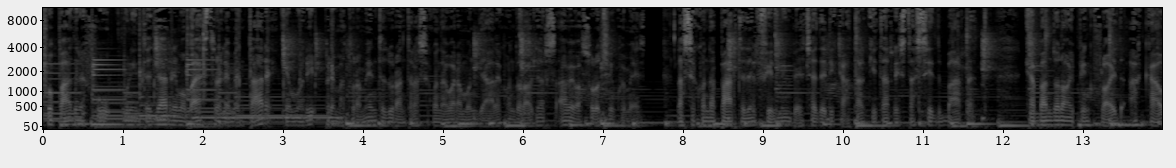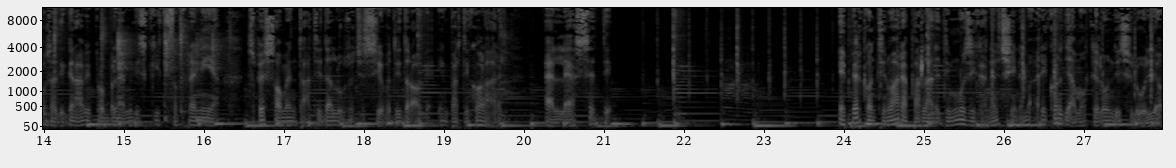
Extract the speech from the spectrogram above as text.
Suo padre fu un integerrimo maestro elementare che morì prematuramente durante la seconda guerra mondiale quando Rogers aveva solo 5 mesi. La seconda parte del film invece è dedicata al chitarrista Sid Barrett, che abbandonò i Pink Floyd a causa di gravi problemi di schizofrenia, spesso aumentati dall'uso eccessivo di droghe, in particolare LSD. E per continuare a parlare di musica nel cinema, ricordiamo che l'11 luglio,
